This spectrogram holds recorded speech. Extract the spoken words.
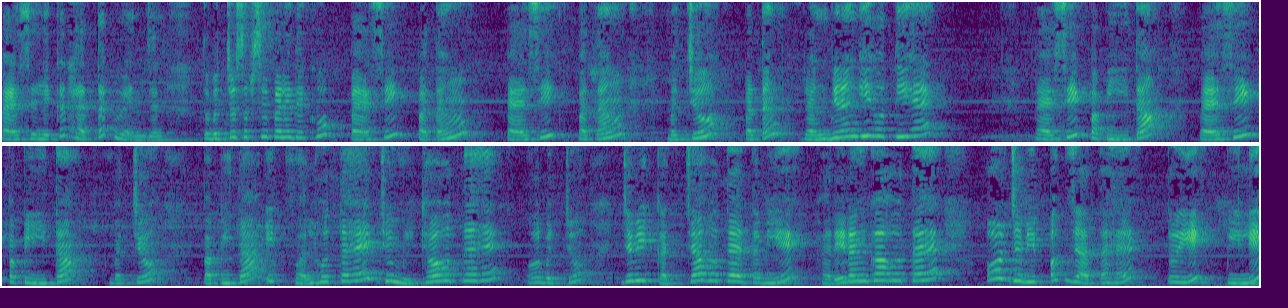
पैसे लेकर है तक व्यंजन तो बच्चों सबसे पहले देखो पैसे पतंग पैसे पतंग बच्चों पतंग रंग बिरंगी होती है। पैसे पपीता पैसे पपीता। बच्चों, पपीता एक फल होता है जो मीठा होता है और बच्चों, जब ये कच्चा होता है तब ये हरे रंग का होता है और जब ये पक जाता है तो ये पीले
